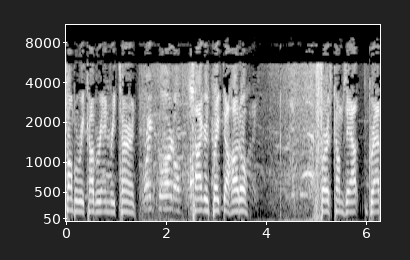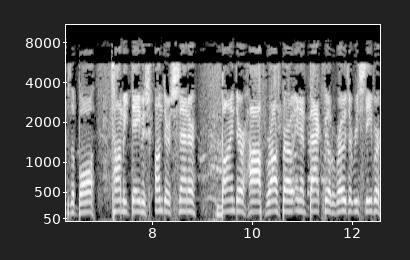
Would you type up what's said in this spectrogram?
fumble recovery and return. Tigers break the huddle. First comes out, grabs the ball. Tommy Davis under center. Binder, Hoff, Rossborough in and backfield. Rose at receiver.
